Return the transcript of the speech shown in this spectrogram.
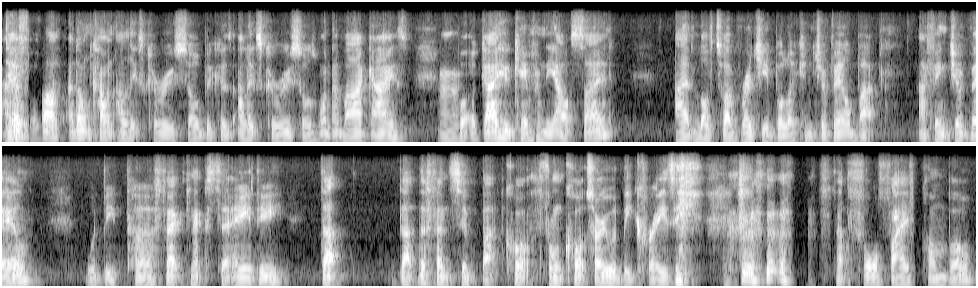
I don't, I don't count Alex Caruso because Alex Caruso is one of our guys. Mm. But a guy who came from the outside, I'd love to have Reggie Bullock and JaVale back. I think JaVale would be perfect next to AD. That that defensive backcourt, front court, sorry, would be crazy. that four five combo.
